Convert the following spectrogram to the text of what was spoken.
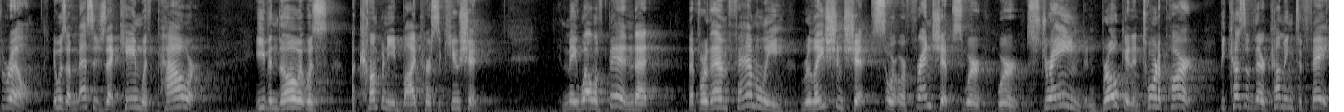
thrill. It was a message that came with power, even though it was accompanied by persecution. It may well have been that, that for them, family relationships or, or friendships were, were strained and broken and torn apart because of their coming to faith.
